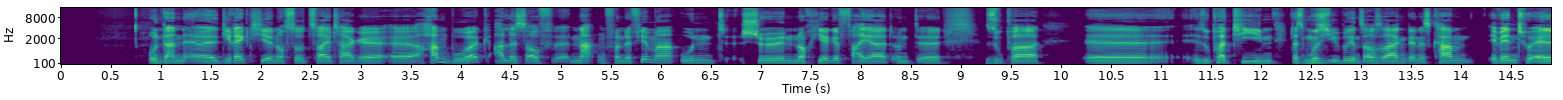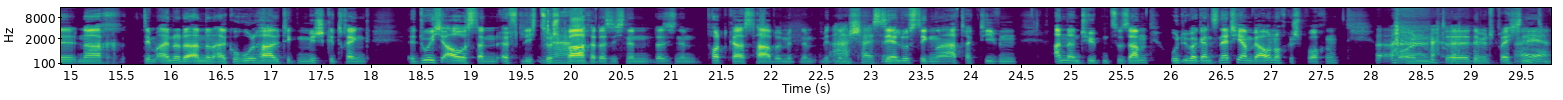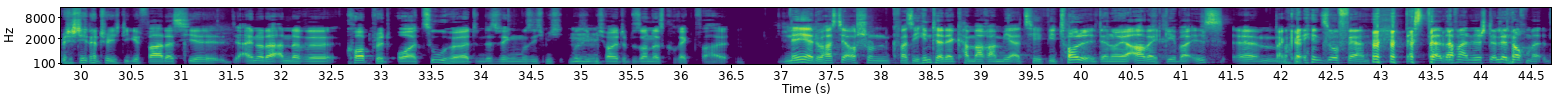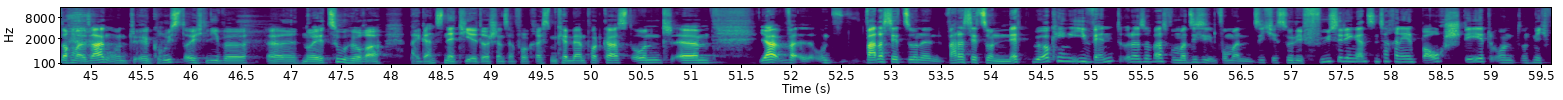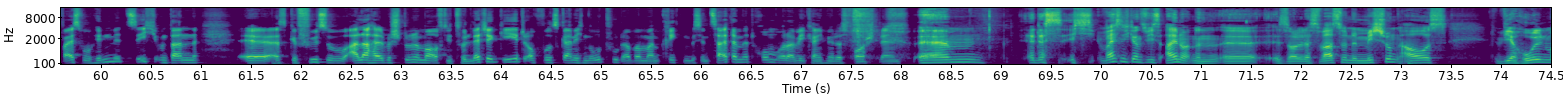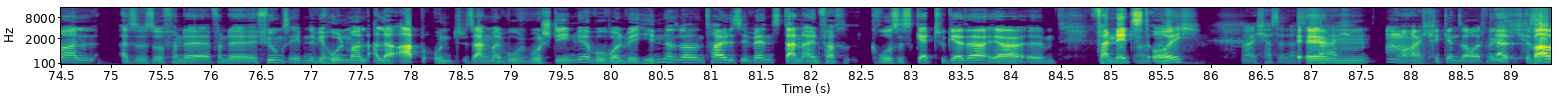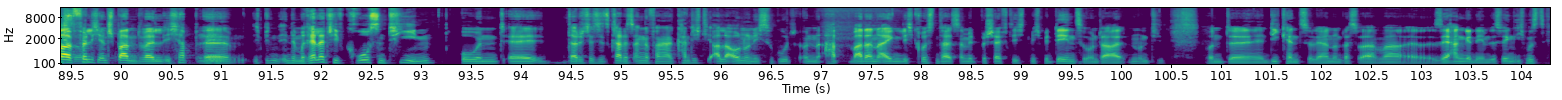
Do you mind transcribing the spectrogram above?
und dann äh, direkt hier noch so zwei Tage äh, Hamburg, alles auf äh, Nacken von der Firma und schön noch hier gefeiert und äh, super, äh, super Team. Das muss ich übrigens auch sagen, denn es kam eventuell nach dem ein oder anderen alkoholhaltigen Mischgetränk äh, durchaus dann öffentlich zur ja. Sprache, dass ich einen, dass ich einen Podcast habe mit einem, mit ah, einem sehr lustigen und attraktiven anderen Typen zusammen. Und über ganz nett hier haben wir auch noch gesprochen. Und äh, dementsprechend ah, ja. besteht natürlich die Gefahr, dass hier der ein oder andere Corporate-Ohr zuhört. Und deswegen muss ich mich, muss ich mhm. mich heute besonders korrekt verhalten. Naja, du hast ja auch schon quasi hinter der Kamera mir erzählt, wie toll der neue Arbeitgeber ist. Ähm, Danke. Insofern, das darf man an der Stelle nochmal noch mal sagen und äh, grüßt euch, liebe äh, neue Zuhörer, bei ganz nett hier, Deutschlands erfolgreichsten Kennenlern-Podcast. Und ähm, ja, und war das jetzt so eine, war das jetzt so ein Networking-Event oder sowas, wo man sich, wo man sich so die Füße den ganzen Tag in den Bauch steht und, und nicht weiß, wohin mit sich und dann äh, das Gefühl so alle halbe Stunde mal auf die Toilette geht, obwohl es gar nicht not tut, aber man kriegt ein bisschen Zeit damit rum oder wie kann ich mir das vorstellen? Ähm, das, ich weiß nicht ganz, wie ich es einordnen äh, soll. Das war so eine Mischung aus, wir holen mal, also so von der, von der Führungsebene, wir holen mal alle ab und sagen mal, wo, wo stehen wir, wo wollen wir hin, das war ein Teil des Events. Dann einfach großes Get-Together, ja, ähm, vernetzt oh, euch. Ah, ich hasse das. Ähm, ah, ich, oh, ich krieg Gänsehaut. Wirklich. war aber so. völlig entspannt, weil ich habe, nee. äh, ich bin in einem relativ großen Team und äh, dadurch, dass ich jetzt gerade angefangen habe, kannte ich die alle auch noch nicht so gut und hab, war dann eigentlich größtenteils damit beschäftigt, mich mit denen zu unterhalten und, die, und äh, die kennenzulernen. Und das war, war äh, sehr angenehm. Deswegen, ich muss,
